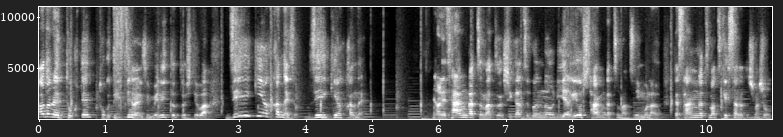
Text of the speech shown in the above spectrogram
あとね、特典、特典じゃないんですよ。メリットとしては、税金はかかんないですよ。税金はかかんない。なので、3月末、4月分の売り上げを3月末にもらう。じゃあ3月末決算だとしましょう。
